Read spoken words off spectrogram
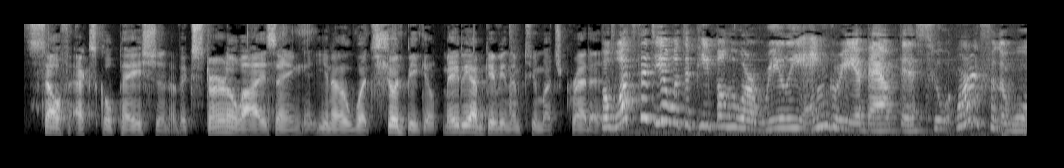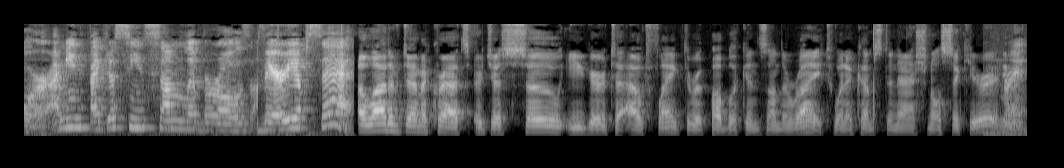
self exculpation, of externalizing, you know, what should be guilt. Maybe I'm giving them too much credit. But what's the deal with the people who are really angry about this who weren't for the war? I mean, I've just seen some liberals very upset. A lot of Democrats are just so eager to outflank the Republicans on the right when it comes to national security. Right.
